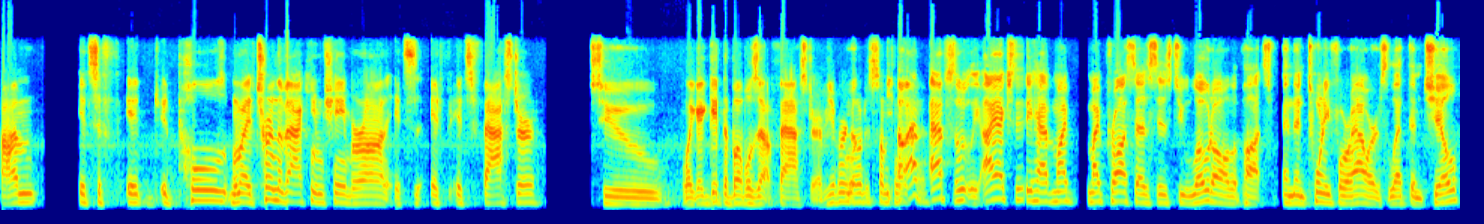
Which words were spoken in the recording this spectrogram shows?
I'm it's a it it pulls when I turn the vacuum chamber on. It's it, it's faster to like I get the bubbles out faster. Have you ever noticed something? Oh, like absolutely. I actually have my my process is to load all the pots and then 24 hours let them chill,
